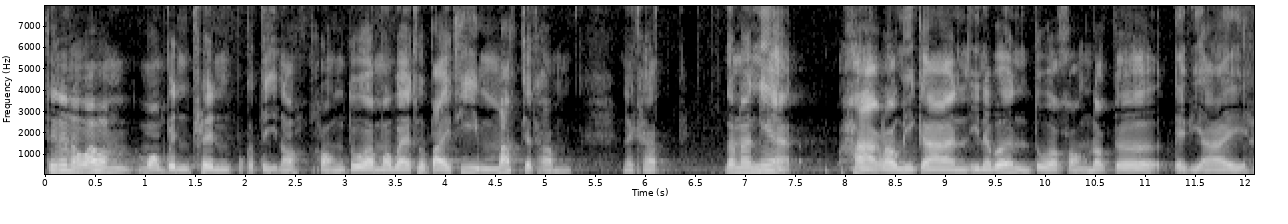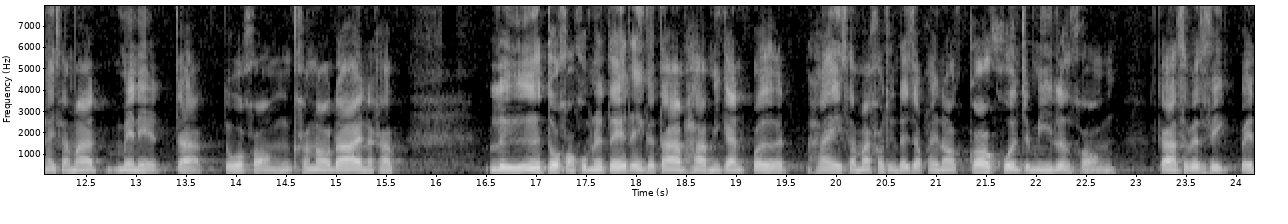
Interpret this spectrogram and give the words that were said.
ซึ่งแน่นอนว่ามันมองเป็นเทรนด์ปกติเนาะของตัว malware ทั่วไปที่มักจะทำนะครับ ดังนั้นเนี่ยหากเรามีการ enable ตัวของ Docker API ให้สามารถ manage จาก ตัวของข้างนอกได้นะครับ หรือตัวของ Kubernetes เองก็ตามหากมีการเปิดให้สามารถเข้าถึงได้จากภายนอก ก็ควรจะมีเรื่องของการ specific เป็น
